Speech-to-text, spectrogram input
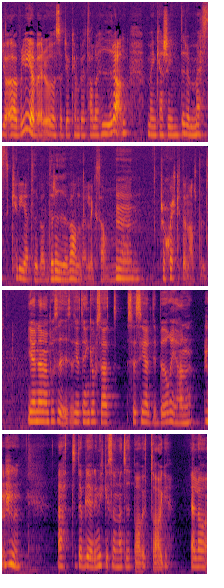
jag överlever och så att jag kan betala hyran. Men kanske inte det mest kreativa, drivande liksom, mm. eh, projekten alltid. Ja, nej men precis. Alltså, jag tänker också att speciellt i början att då blir det mycket sådana typer av uppdrag. Eller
